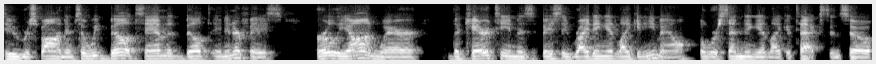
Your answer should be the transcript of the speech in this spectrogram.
to respond. And so we built, Sam built an interface early on where the care team is basically writing it like an email, but we're sending it like a text. And so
